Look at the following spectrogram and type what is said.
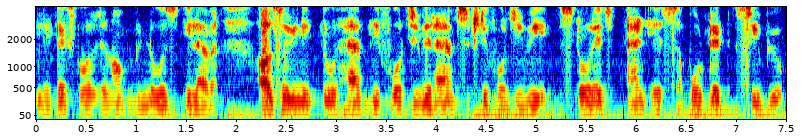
latest version of windows 11 also you need to have the 4 gb ram 64 gb storage and a supported cpu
